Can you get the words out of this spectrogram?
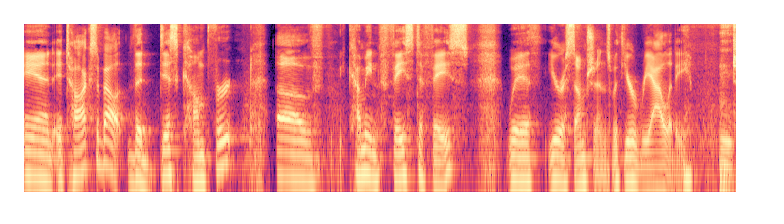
and it talks about the discomfort of coming face to face with your assumptions, with your reality. And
